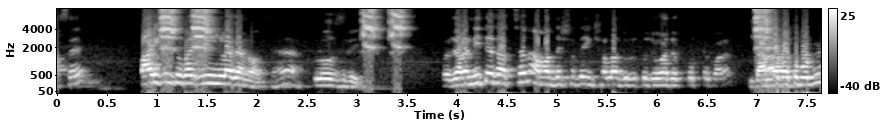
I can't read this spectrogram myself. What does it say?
আছে। পাই কিন্তু ভাই রিং লাগানো আছে হ্যাঁ ক্লোজ রিং তো যারা নিতে যাচ্ছেন আমাদের সাথে ইনশাল্লাহ দ্রুত যোগাযোগ করতে পারেন। দামটা কত পড়বে?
